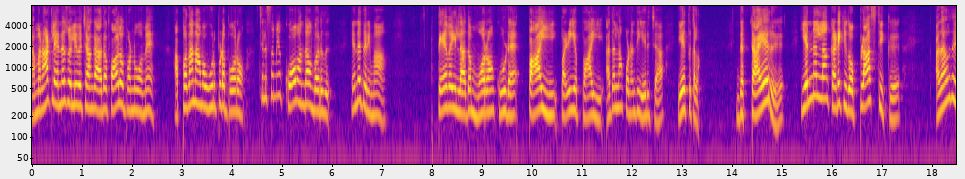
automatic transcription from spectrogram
நம்ம நாட்டில் என்ன சொல்லி வச்சாங்க? அதை ஃபாலோ பண்ணுவோமே. அப்போ தான் நாம் உருப்பிட போகிறோம் சில சமயம் கோவம் தான் வருது. என்ன தெரியுமா? தேவையில்லாத முறம் கூட பாய் பழைய பாய் அதெல்லாம் கொண்டாந்து எரிச்சா ஏற்றுக்கலாம் இந்த டயரு என்னெல்லாம் கிடைக்குதோ பிளாஸ்டிக்கு அதாவது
